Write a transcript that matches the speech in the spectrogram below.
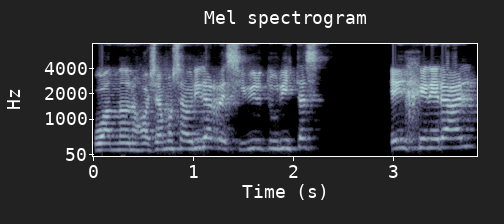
cuando nos vayamos a abrir a recibir turistas en general,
